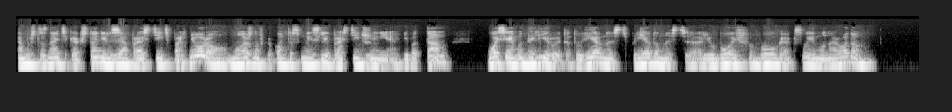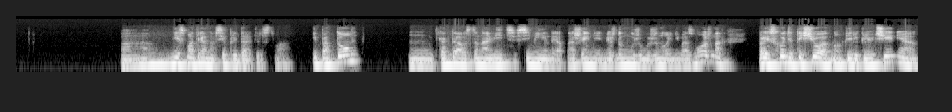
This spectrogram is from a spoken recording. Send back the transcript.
Потому что, знаете, как что нельзя простить партнеру, можно в каком-то смысле простить жене. И вот там Осия моделирует эту верность, преданность, э, любовь Бога к своему народу, а, несмотря на все предательства. И потом, когда восстановить семейные отношения между мужем и женой невозможно, происходит еще одно переключение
